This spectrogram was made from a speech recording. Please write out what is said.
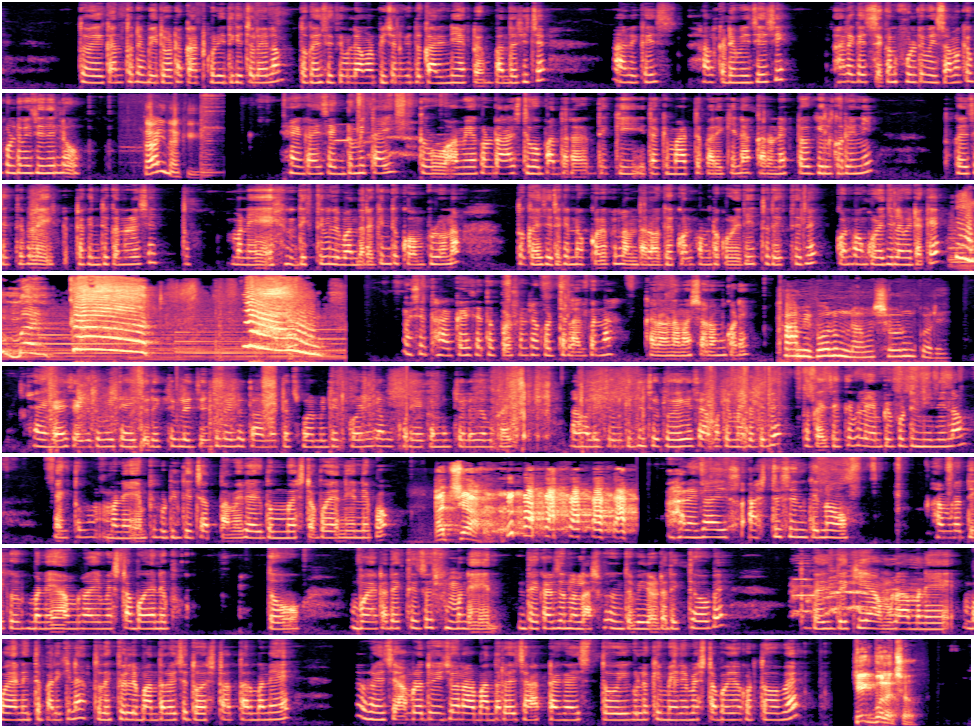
তো এখান থেকে ভিডিওটা কাট করে এদিকে চলে এলাম। তো গাইস দেখতে বলে আমার পিছনে কিন্তু গাড়ি নিয়ে একটা বান্দা এসেছে। আরে গাইস হালকা ড্যামেজ দিয়েছি। আরে গাইস এখন ফুল ড্যামেজ আমাকে ফুল ড্যামেজ দিয়ে দিলো। তাই নাকি? হ্যাঁ গাইস একদমই তাই। তো আমি এখন রাশ দেবো বান্দারা দেখি এটাকে মারতে পারি কিনা কারণ একটাও কিল করেনি। তো গাইস দেখতে পেলে এটা কিন্তু কেন রয়েছে? তো মানে দেখতে পেলে বান্দারা কিন্তু কম পুরো না তো গাইস এটাকে নক করে ফেললাম। তার আগে কনফার্মটা করে দিই। তো দেখতে পেলে কনফার্ম করে দিলাম এটাকে। কাছে থাকাই সে তো প্রশংসা করতে লাগবে না কারণ আমার শরম করে। আমি বলুম না আমার শরম করে। হ্যাঁ গাইস তুমি তাই তো দেখতে পেলে জুন চলে এলো তো আমি একটা ফর্মেটেড করে নিলাম করে এখন চলে যাব গাইস না হলে জুন কিন্তু ছোট হয়ে গেছে আমাকে মেরে দেবে। তো গাইস দেখতে পেলে এমপি ফোর্টি নিয়ে নিলাম। একদম মানে এমপি ফোর্টি দিয়ে চারটা মেরে একদম ম্যাচটা বয়া নিয়ে নেব। আচ্ছা। আরে গাইস আসতেছেন কেন? আমরা ঠিক মানে আমরা এই ম্যাচটা বয়া নেব। তো বয়াটা দেখতে যে- মানে দেখার জন্য লাস্ট পর্যন্ত ভিডিওটা দেখতে হবে। তো গাইস দেখি আমরা মানে বয়া নিতে পারি কিনা। তো দেখতে পেলে বান্দা রয়েছে দশটা তার মানে রয়েছে আমরা দুইজন আর বান্দা রয়েছে আটটা গাইস তো এগুলোকে মেরে ম্যাচটা বয়া করতে হবে। ঠিক বলেছ।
